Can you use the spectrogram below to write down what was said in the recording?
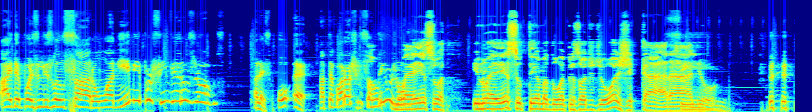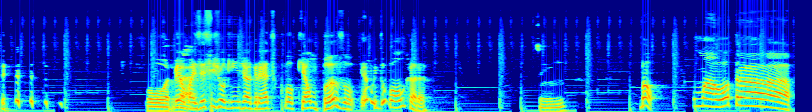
Aí depois eles lançaram o anime e por fim vieram os jogos. Aliás, o, é, até agora eu acho que então, só tem o jogo. Não é isso. E não é esse o tema do episódio de hoje? Caralho! Porra. Meu, mas esse joguinho de Agretzko, que é um puzzle, é muito bom, cara. Sim. Bom, uma outra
